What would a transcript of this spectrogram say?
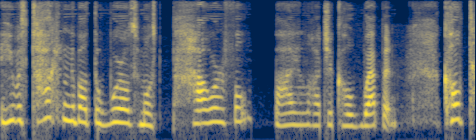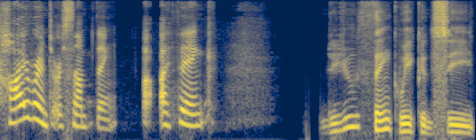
he was talking about the world's most powerful biological weapon, called Tyrant or something, I, I think. Do you think we could see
